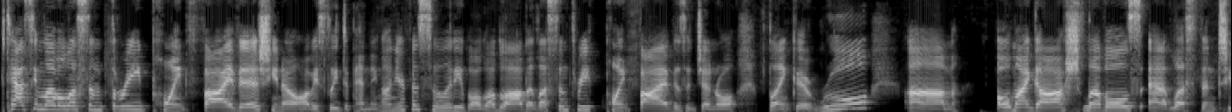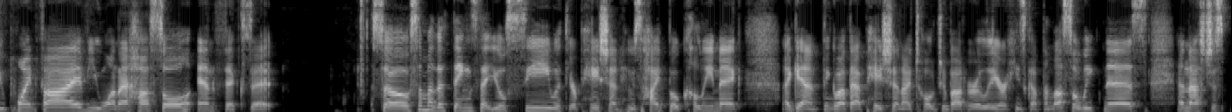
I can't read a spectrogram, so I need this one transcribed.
Potassium level less than 3.5 ish, you know, obviously depending on your facility, blah, blah, blah, but less than 3.5 is a general blanket rule. Um, oh my gosh, levels at less than 2.5, you want to hustle and fix it. So, some of the things that you'll see with your patient who's hypokalemic, again, think about that patient I told you about earlier. He's got the muscle weakness, and that's just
